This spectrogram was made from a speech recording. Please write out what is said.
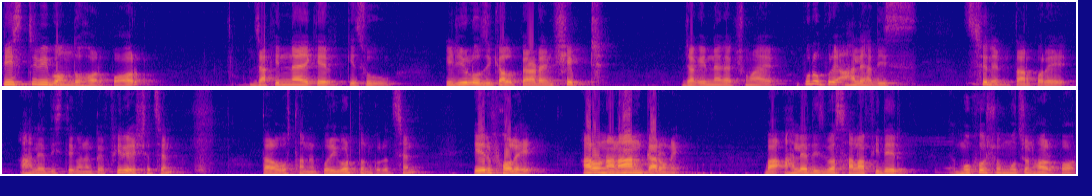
পিস টিভি বন্ধ হওয়ার পর জাকির নায়েকের কিছু ideological paradigm shift Zakir Naik একসময় পুরোপুরি আহলে হাদিস ছিলেন, তারপরে আহলে হাদিস থেকে অনেকটা ফিরে এসেছেন, তার অবস্থানের পরিবর্তন করেছেন। এর ফলে আরও নানান কারণে বা আহলে হাদিস বা সালাফিদের মুখ সম্মোচন হওয়ার পর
